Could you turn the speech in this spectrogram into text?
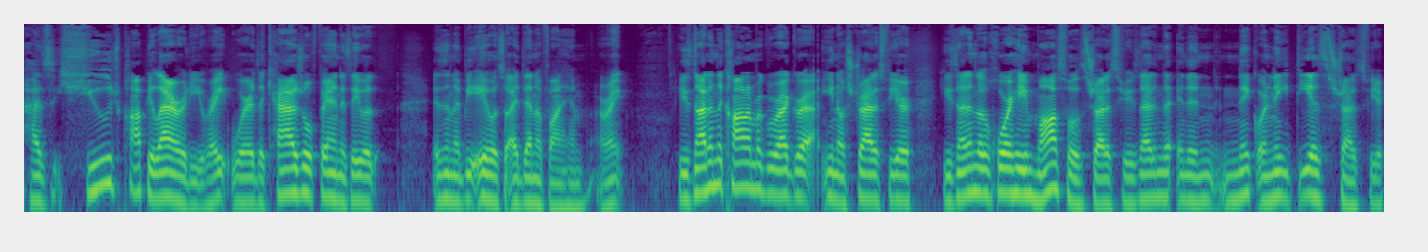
has huge popularity right where the casual fan is able is going to be able to identify him all right He's not in the Conor McGregor, you know, stratosphere. He's not in the Jorge Masvidal stratosphere. He's not in the in the Nick or Nate Diaz stratosphere,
